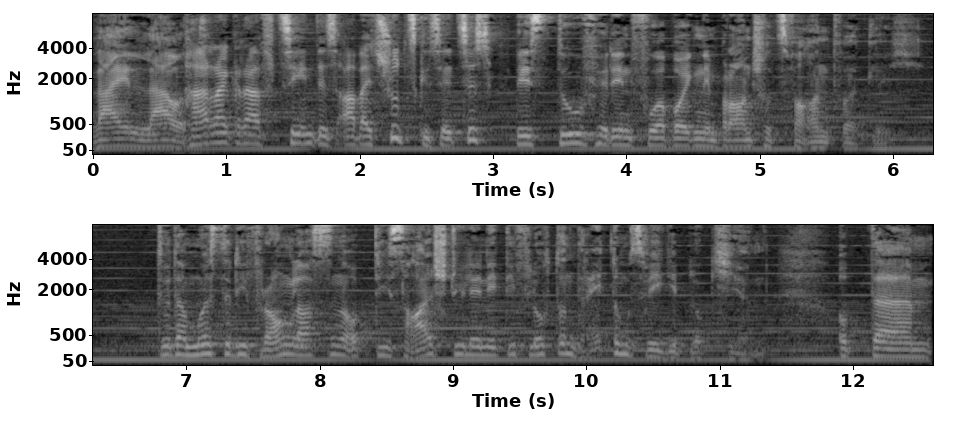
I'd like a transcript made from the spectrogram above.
weil laut Paragraph 10 des Arbeitsschutzgesetzes bist du für den vorbeugenden Brandschutz verantwortlich. Du, da musst du dich fragen lassen, ob die Saalstühle nicht die Flucht- und Rettungswege blockieren. Ob der ähm,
